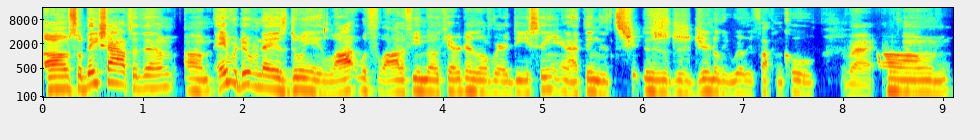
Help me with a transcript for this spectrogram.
Um, so big shout out to them. Um, Ava DuVernay is doing a lot with a lot of female characters over at DC, and I think this, this is just generally really fucking cool. Right. Um,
